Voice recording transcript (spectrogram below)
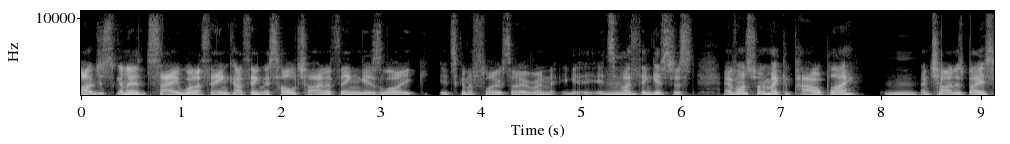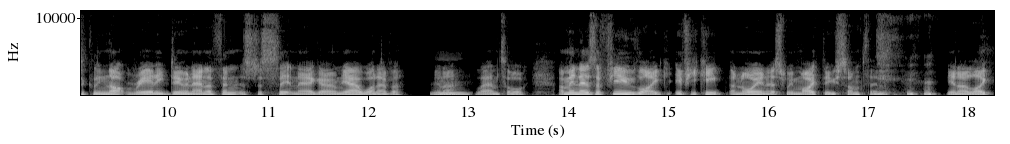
I'm just gonna say what I think. I think this whole China thing is like it's gonna float over, and it's. I Mm. think it's just everyone's trying to make a power play, Mm. and China's basically not really doing anything. It's just sitting there going, yeah, whatever. You know, Mm. let them talk. I mean, there's a few like if you keep annoying us, we might do something. you know, like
